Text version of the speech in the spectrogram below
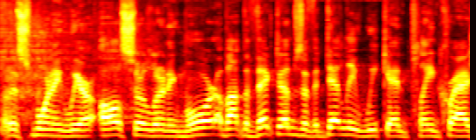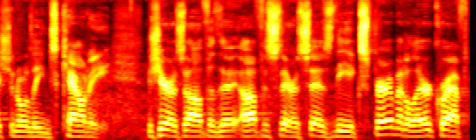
Well, this morning, we are also learning more about the victims of a deadly weekend plane crash in Orleans County. The sheriff's office there says the experimental aircraft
